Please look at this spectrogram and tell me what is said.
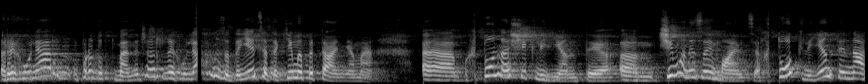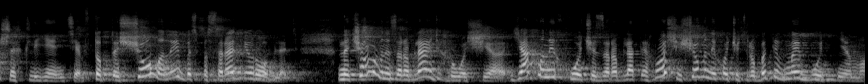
регулярно продукт-менеджер регулярно задається такими питаннями. Е, Хто наші клієнти? Е, Чим вони займаються? Хто клієнти наших клієнтів? Тобто, що вони безпосередньо роблять? На чому вони заробляють гроші? Як вони хочуть заробляти гроші? Що вони хочуть робити в майбутньому?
